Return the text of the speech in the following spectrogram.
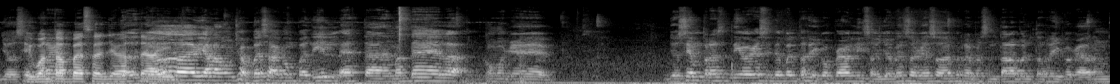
Yo ¿Y siempre, cuántas veces llegaste yo, ahí? Yo he viajado muchas veces a competir, este, además de la, como que yo siempre digo que soy de Puerto Rico, proudly, so yo pienso que eso es representar a Puerto Rico, cabrón,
